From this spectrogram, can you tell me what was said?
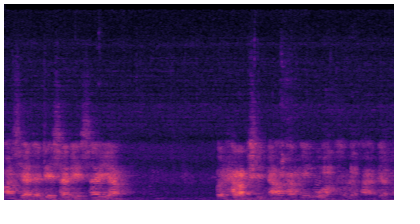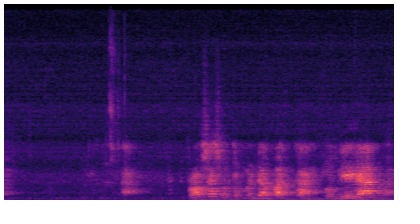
Masih ada desa-desa yang berharap sinyal tapi uangnya udah nggak ada Pak. Nah, proses untuk mendapatkan pembiayaan Pak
